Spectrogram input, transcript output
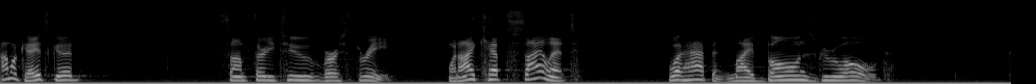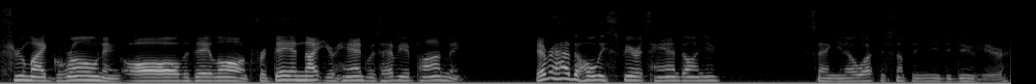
I'm okay, it's good. Psalm 32, verse 3. When I kept silent, what happened? My bones grew old through my groaning all the day long. For day and night your hand was heavy upon me. You ever had the Holy Spirit's hand on you? Saying, you know what, there's something you need to do here.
